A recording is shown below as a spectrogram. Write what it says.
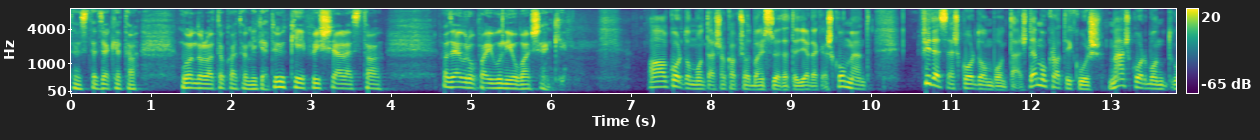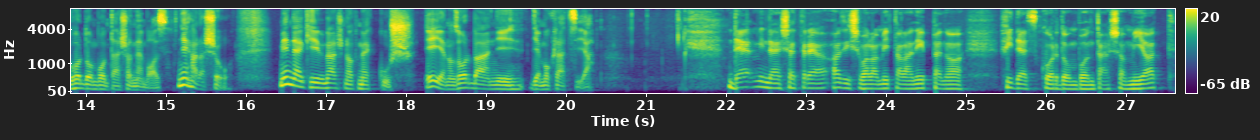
ezt, ezeket a gondolatokat, amiket ő képvisel, ezt a, az Európai Unióban senki. A kordonbontással kapcsolatban is született egy érdekes komment. Fideszes kordonbontás demokratikus, más kordonbontása nem az. Nyehara só. Mindenki másnak megkus. Éljen az Orbányi demokrácia. De minden esetre az is valami talán éppen a Fidesz kordonbontása miatt,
